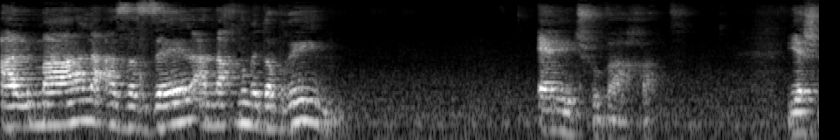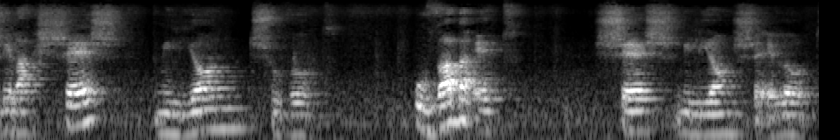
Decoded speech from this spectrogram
על מה לעזאזל אנחנו מדברים? אין לי תשובה אחת. יש לי רק שש מיליון תשובות. ובה בעת שש מיליון שאלות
